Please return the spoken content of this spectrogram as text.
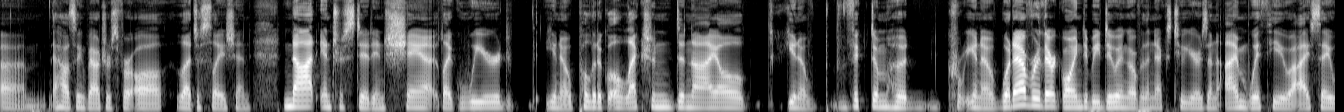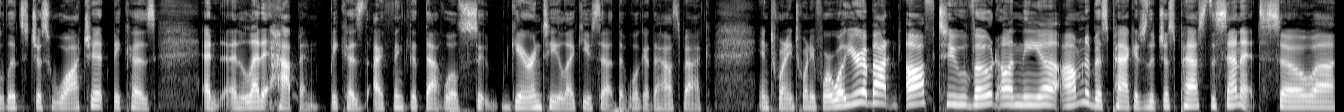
um, housing vouchers for all legislation. Not interested in sham, like weird, you know, political election denial, you know, victimhood, you know, whatever they're going to be doing over the next two years. And I'm with you. I say let's just watch it because, and and let it happen because I think that that will su- guarantee, like you said, that we'll get the House back in 2024. Well, you're about off to vote on the uh, omnibus package that just passed the Senate, so uh,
